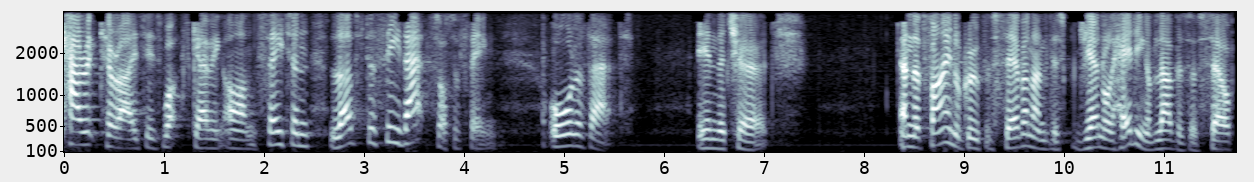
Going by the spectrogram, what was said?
characterizes what's going on. Satan loves to see that sort of thing, all of that in the church. And the final group of seven, under this general heading of lovers of self,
